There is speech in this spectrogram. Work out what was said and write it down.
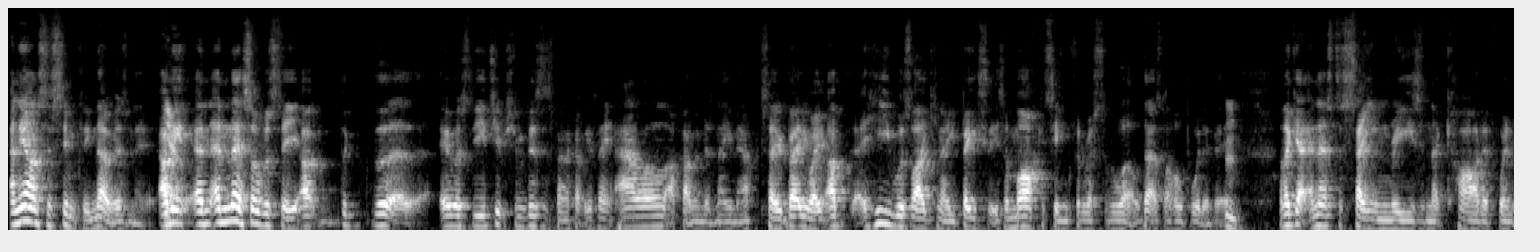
and the answer is simply no, isn't it? I Yeah. mean, and unless obviously uh, the the it was the Egyptian businessman. I can't remember his name. Al. I can't remember his name now. So, but anyway, uh, he was like, you know, basically it's a marketing for the rest of the world. That's the whole point of it. Hmm. And I get, and that's the same reason that Cardiff went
